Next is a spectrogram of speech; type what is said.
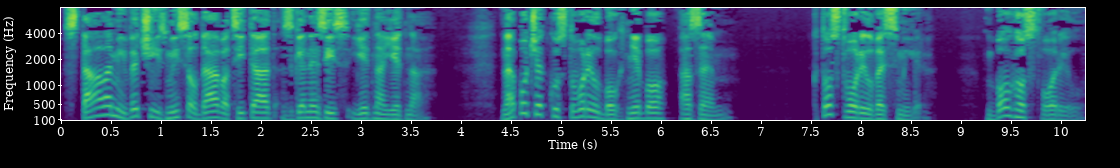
Stále mi väčší zmysel dáva citát z Genesis 1.1. Na počiatku stvoril Boh nebo a zem. Kto stvoril vesmír? Boh ho stvoril.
